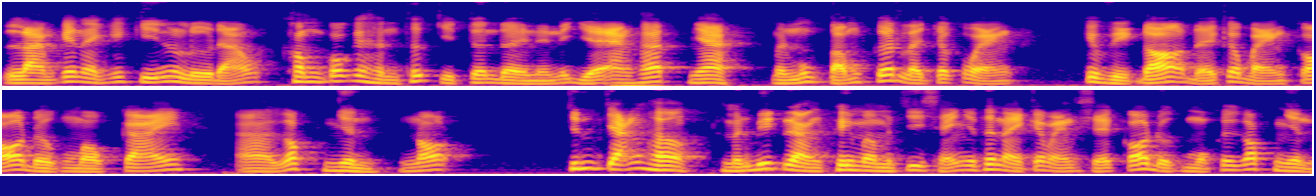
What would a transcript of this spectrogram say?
làm cái này cái kia nó lừa đảo. Không có cái hình thức gì trên đời này nó dễ ăn hết nha. Mình muốn tổng kết lại cho các bạn cái việc đó để các bạn có được một cái à, góc nhìn nó chính chắn hơn. Mình biết rằng khi mà mình chia sẻ như thế này các bạn sẽ có được một cái góc nhìn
